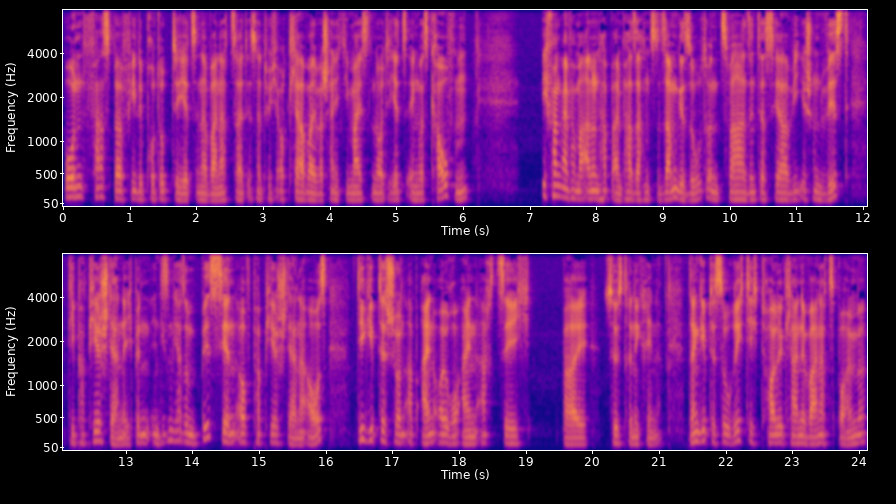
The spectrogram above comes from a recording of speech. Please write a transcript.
unfassbar viele Produkte jetzt in der Weihnachtszeit, ist natürlich auch klar, weil wahrscheinlich die meisten Leute jetzt irgendwas kaufen. Ich fange einfach mal an und habe ein paar Sachen zusammengesucht. Und zwar sind das ja, wie ihr schon wisst, die Papiersterne. Ich bin in diesem Jahr so ein bisschen auf Papiersterne aus. Die gibt es schon ab 1,81 Euro bei Söstrine Dann gibt es so richtig tolle kleine Weihnachtsbäume,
